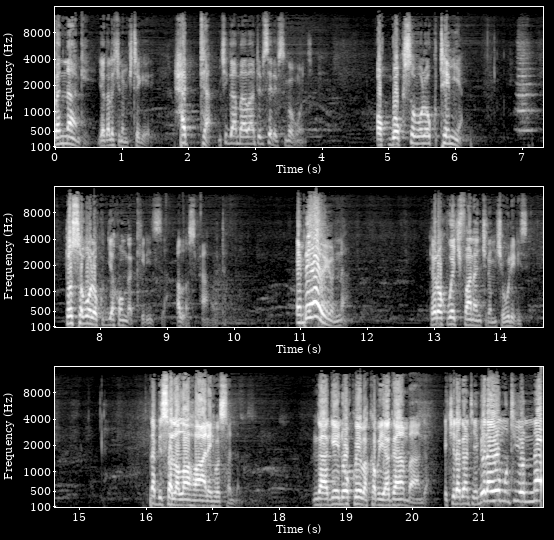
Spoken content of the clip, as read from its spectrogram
Bannange jagala kino mukitegeere. Hatta nkigamba abantu ebiseera ebisinga obungi. Gwe okusobola okutemya tosobola okugjako nga kkiriza allah subhanahu wataala embeera yo yonna tera okuwa ekifaananyi kino mukiwulirize nabbi salllahalaihi wasallam ngaagenda okwebaka bwe yagambanga ekiraga nti embeera y'omuntu yonna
